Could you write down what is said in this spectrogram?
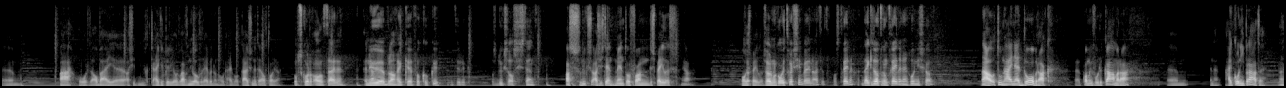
Ehm, maar hoort wel bij, eh, als je nu gaat kijken, de periode waar we het nu over hebben, dan hoort hij wel thuis in het elftal, ja. Topscorer aller tijden. En nu eh, belangrijk eh, voor Cocu, natuurlijk. Als luxe assistent. Als luxe assistent, mentor van de spelers. Ja. Mooie speler. Zou je hem nog ooit terugzien bij United als trainer? Denk je dat er een trainer in Rooney schuilt? Nou, toen hij net doorbrak, eh, kwam hij voor de camera. Ehm, en hij kon niet praten. Nee.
